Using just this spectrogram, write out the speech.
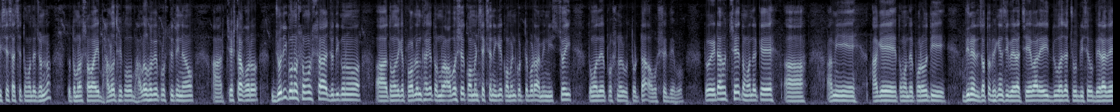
বিশেষ আছে তোমাদের জন্য। তো তোমরা সবাই ভালো থেকো, ভালোভাবে প্রস্তুতি নাও, আর চেষ্টা করো। যদি কোনো সমস্যা, যদি কোনো তোমাদেরকে প্রবলেম থাকে, তোমরা অবশ্যই কমেন্ট সেকশানে গিয়ে কমেন্ট করতে পারো। আমি নিশ্চয়ই তোমাদের প্রশ্নের উত্তরটা অবশ্যই দেব। তো এটা হচ্ছে তোমাদেরকে আমি আগে তোমাদের পরবর্তী দিনের যত ভ্যাকেন্সি বেরাচ্ছে, এবার এই দু হাজার চব্বিশেও বেরাবে,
